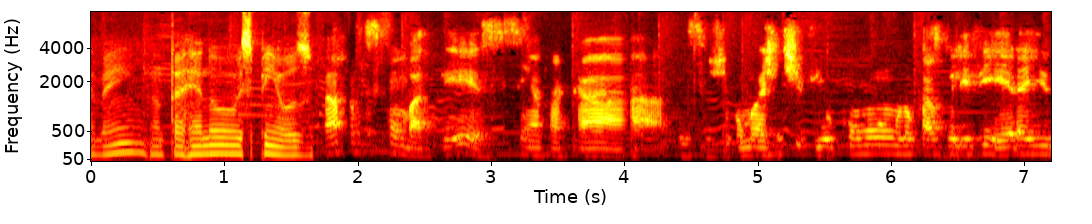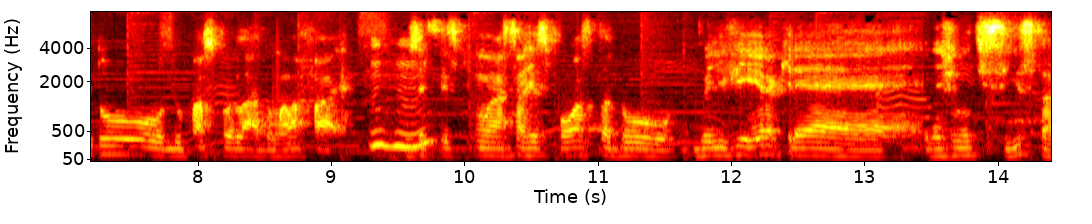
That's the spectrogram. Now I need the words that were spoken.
É bem um terreno espinhoso. Dá pra se combater sem atacar jeito, como a gente viu com, no caso do Oliveira e do, do pastor lá, do Malafaia. Uhum. Não sei se vocês com essa resposta do, do Oliveira, que ele é, ele é geneticista,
